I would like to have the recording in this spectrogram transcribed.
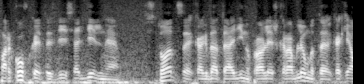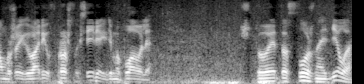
Парковка это здесь отдельная ситуация, когда ты один управляешь кораблем, это, как я вам уже и говорил в прошлых сериях, где мы плавали, что это сложное дело.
